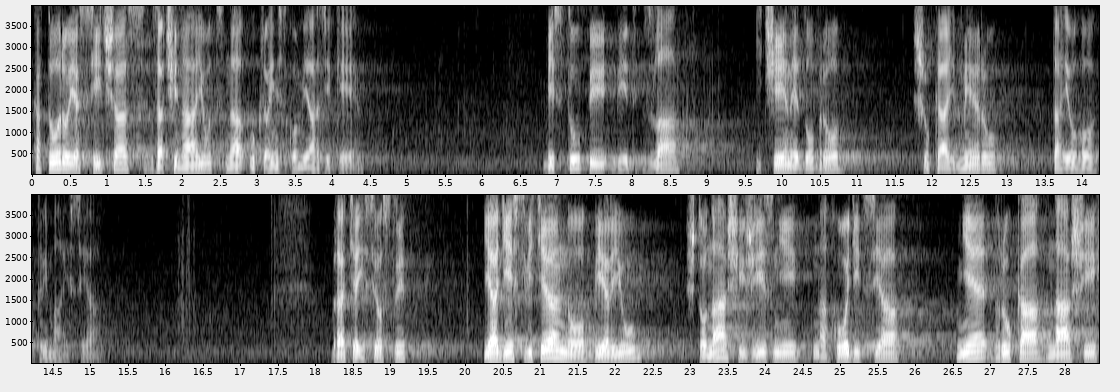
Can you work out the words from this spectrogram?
которое сейчас зачинают на украинском языке. Відступи від зла і чини добро, шукай миру та його тримайся. Братья и сестры, я действительно верю, что наши жизни находятся не в руках наших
